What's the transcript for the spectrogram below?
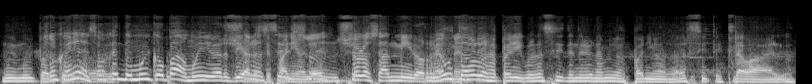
muy, muy Son geniales, son gente muy copada, muy divertida los sé, españoles. son- yo, los admiro Me realmente. gusta verlos en la película, no sé si tendré un amigo español, a ver si te clava algo.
